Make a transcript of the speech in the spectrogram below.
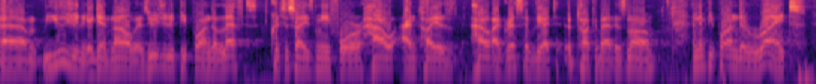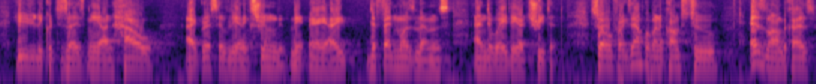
um, usually, again, not always, usually people on the left criticize me for how anti, how aggressively I talk about Islam, and then people on the right usually criticize me on how aggressively and extremely I defend Muslims and the way they are treated. So, for example, when it comes to Islam, because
